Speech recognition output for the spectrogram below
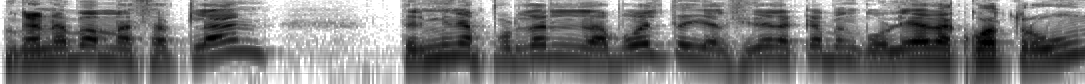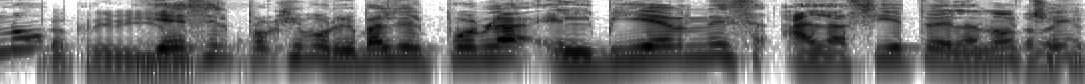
ganaba Mazatlán, termina por darle la vuelta y al final acaba en goleada 4-1. Lo acribilló. Y es el próximo rival del Puebla el viernes a las 7 de la noche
